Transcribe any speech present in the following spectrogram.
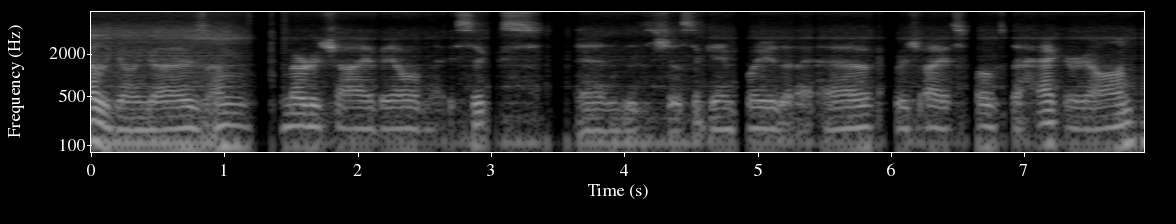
How's it going, guys? I'm Murder Shy Veil 96, and this is just a gameplay that I have, which I exposed the hacker on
